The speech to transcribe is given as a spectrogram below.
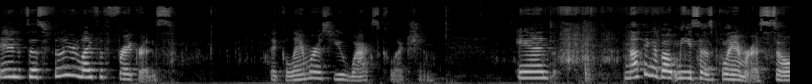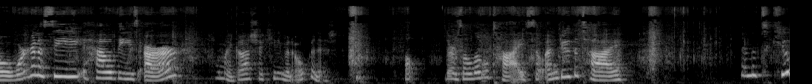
and it says fill your life with fragrance. The Glamorous You Wax Collection. And nothing about me says glamorous. So we're gonna see how these are. Oh my gosh, I can't even open it there's a little tie. So undo the tie and it's a cute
